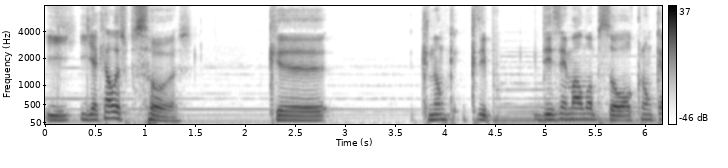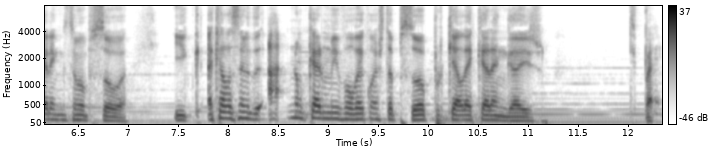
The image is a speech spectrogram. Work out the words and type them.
e, e aquelas pessoas que, que não que, tipo dizem mal uma pessoa ou que não querem conhecer uma pessoa e aquela cena de ah, não quero me envolver com esta pessoa porque ela é caranguejo. Tipo, é,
